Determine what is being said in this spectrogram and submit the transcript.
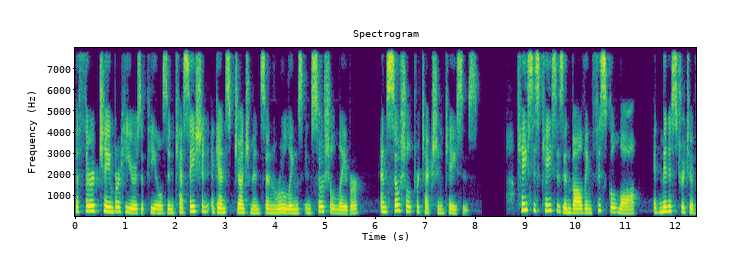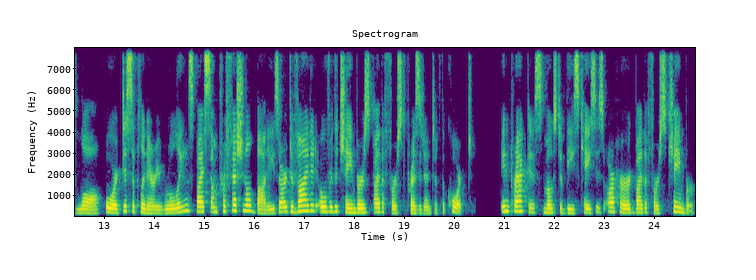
The third chamber hears appeals in cassation against judgments and rulings in social labor and social protection cases. Cases cases involving fiscal law, administrative law, or disciplinary rulings by some professional bodies are divided over the chambers by the first president of the court. In practice, most of these cases are heard by the first chamber.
